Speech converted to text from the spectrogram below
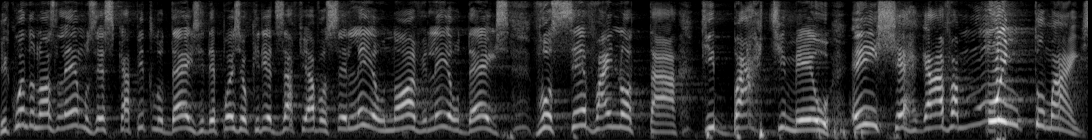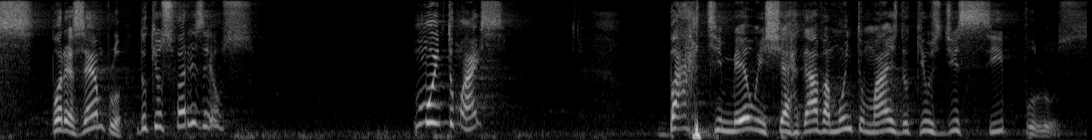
e quando nós lemos esse capítulo 10, e depois eu queria desafiar você, leia o 9, leia o 10, você vai notar que Bartimeu enxergava muito mais, por exemplo, do que os fariseus. Muito mais. Bartimeu enxergava muito mais do que os discípulos.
